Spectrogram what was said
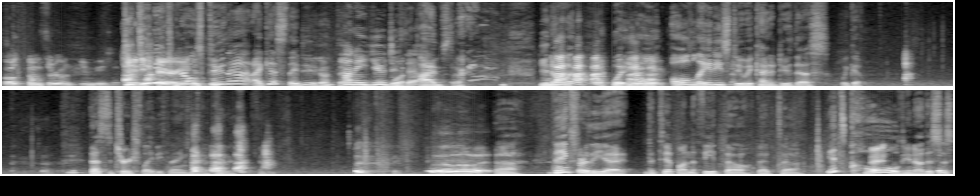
both come through in the new music. Do Katy teenage Perry. girls do that? I guess they do, don't they? Honey, you do What- that. I'm sorry. You know what? What old, old ladies do? We kind of do this. We go. That's the church lady thing. Yeah, kinda, yeah. I love it. Uh, thanks for the uh, the tip on the feet, though. That uh, it's cold. You know, this is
